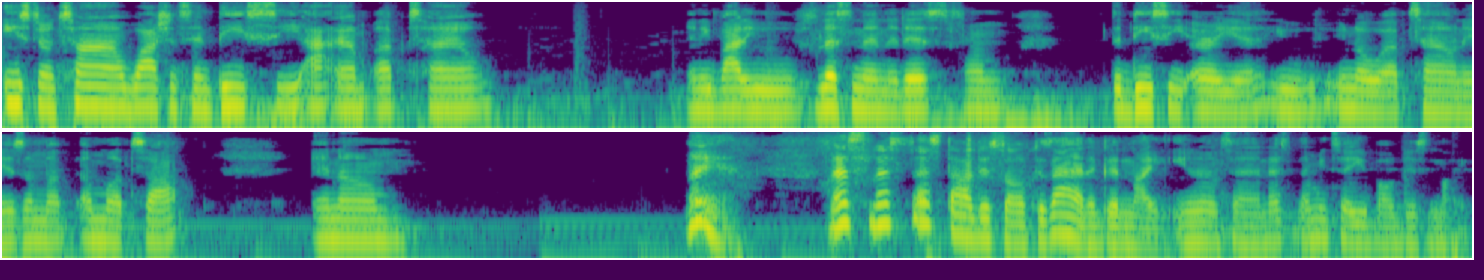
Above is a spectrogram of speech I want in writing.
Eastern Time, Washington D.C. I am uptown. Anybody who's listening to this from the D.C. area, you you know where uptown is. I'm up I'm up top, and um, man, let's let's let's start this off because I had a good night. You know what I'm saying? Let's let me tell you about this night.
